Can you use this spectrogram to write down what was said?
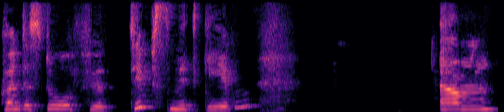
könntest du für Tipps mitgeben? Ähm,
